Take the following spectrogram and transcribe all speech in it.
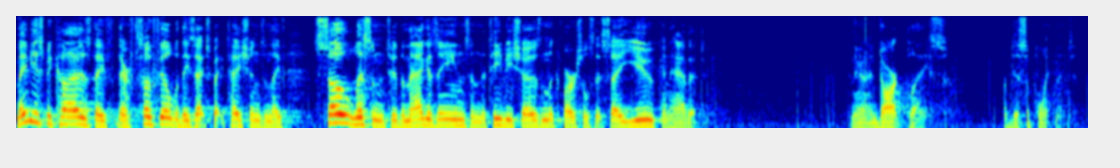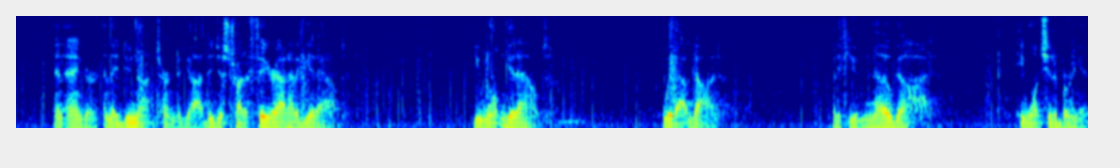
Maybe it's because they they're so filled with these expectations and they've so listened to the magazines and the TV shows and the commercials that say you can have it. And they're in a dark place of disappointment and anger, and they do not turn to God. They just try to figure out how to get out. You won't get out without God. But if you know God, He wants you to bring it.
